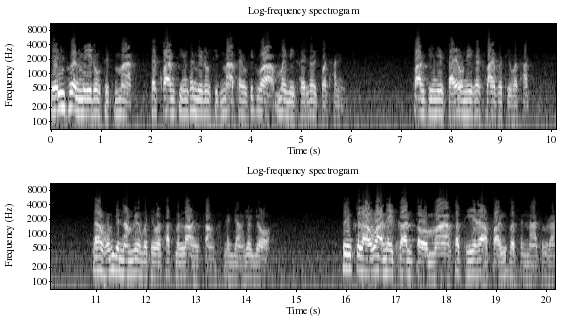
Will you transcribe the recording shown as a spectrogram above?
เห็นเพื่อนมีลูกศิษย์มาก แต่ความจริงท่านมีลูกศิษย์มากแต่คิดว่าไม่มีใครเลิศกว่าท่าน ความจริงนิสัยองค์นี้คล้ายๆพระเทวทัตแล้วผมจะนำเรื่องพระเทวทัตมาเล่าให้ฟังในอย่างย่อๆซึ่งกล่าวว่าในการต่อมาพระเทระฝ่ายวิปัสสนาธุระ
